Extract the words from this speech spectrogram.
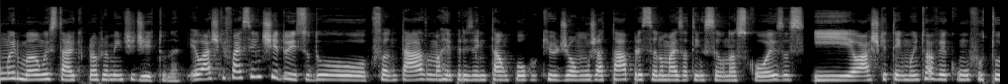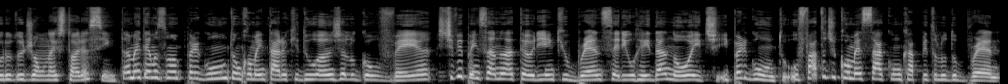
um irmão Stark propriamente dito, né? Eu acho que faz sentido isso do fantasma representar um pouco que o John já tá prestando mais atenção nas coisas, e eu acho que tem muito a ver com o futuro do John na história, sim. Também temos uma pergunta, um comentário aqui do Ângelo Gouveia. Estive pensando na teoria em que o Bran seria o rei da noite, e pergunto, o fato de começar com o um capítulo do Bran,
